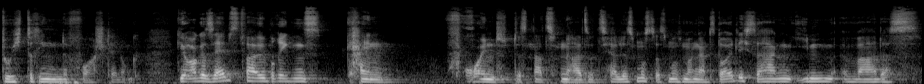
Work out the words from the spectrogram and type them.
durchdringende Vorstellung. George selbst war übrigens kein Freund des Nationalsozialismus, das muss man ganz deutlich sagen. Ihm war das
